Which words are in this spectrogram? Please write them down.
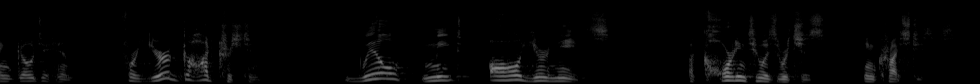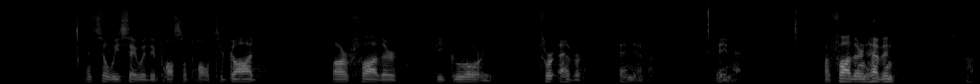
and go to Him? For your God, Christian, will meet all your needs according to his riches in Christ Jesus. And so we say with the Apostle Paul, To God, our Father, be glory forever and ever. Amen. Our Father in heaven, um,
